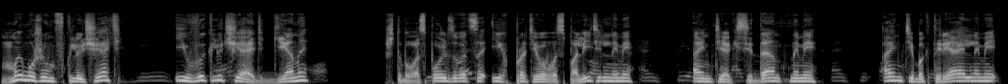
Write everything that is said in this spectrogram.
мы можем включать и выключать гены, чтобы воспользоваться их противовоспалительными, антиоксидантными, антибактериальными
